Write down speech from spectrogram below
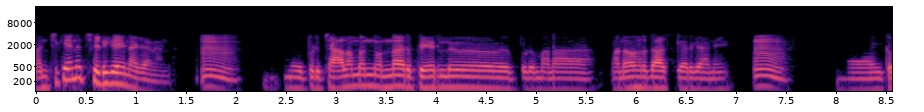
మంచికైనా చెడుగైనా కానీ అన్న ఉమ్. ఇప్పుడు చాలా మంది ఉన్నారు పేర్లు ఇప్పుడు మన మనోహర్ దాస్ గారు కానీ ఇంకా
